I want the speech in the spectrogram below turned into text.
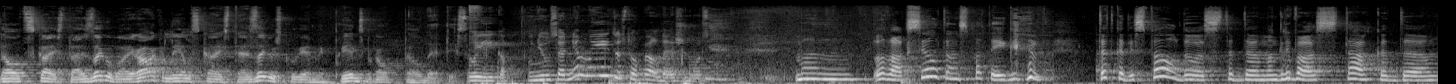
daudz skaistu ezeru, vairāki lieli skaisti ezeri, uz kuriem ir prieks braukt peldēties. Līga. Un jūs arī ņemat līdzi uz to peldēšanos? Man labāk siltums patīk. tad, kad es peldos, tad uh, man gribās tā, ka. Um,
